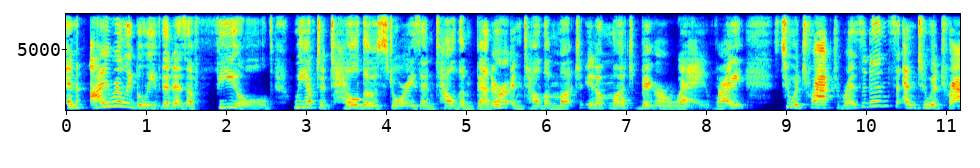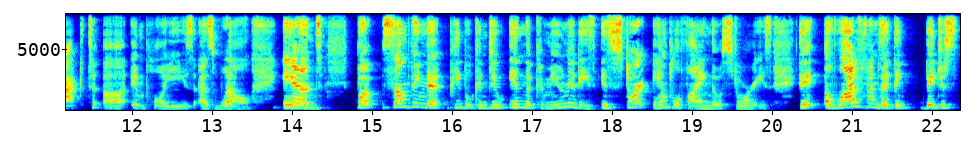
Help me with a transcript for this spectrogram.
And I really believe that as a field, we have to tell those stories and tell them better and tell them much in a much bigger way, right? To attract residents and to attract uh, employees as well. And but something that people can do in the communities is start amplifying those stories. They a lot of times I think they just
